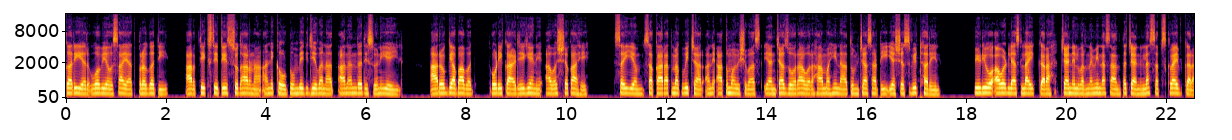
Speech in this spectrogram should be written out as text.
करिअर व व्यवसायात प्रगती आर्थिक स्थितीत सुधारणा आणि कौटुंबिक जीवनात आनंद दिसून येईल. आरोग्याबाबत थोडी काळजी घेणे आवश्यक आहे. संयम सकारात्मक विचार आणि आत्मविश्वास यांच्या जोरावर हा महिना तुमच्यासाठी यशस्वी ठरेल. व्हिडिओ आवडल्यास लाईक करा. चॅनेलवर नवीन असाल तर चॅनेलला सबस्क्राईब करा.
